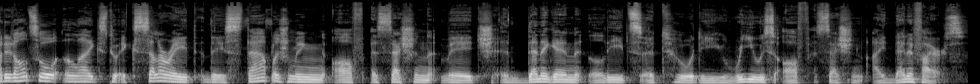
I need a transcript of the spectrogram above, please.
but it also likes to accelerate the establishment of a session, which then again leads to the reuse of session identifiers.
